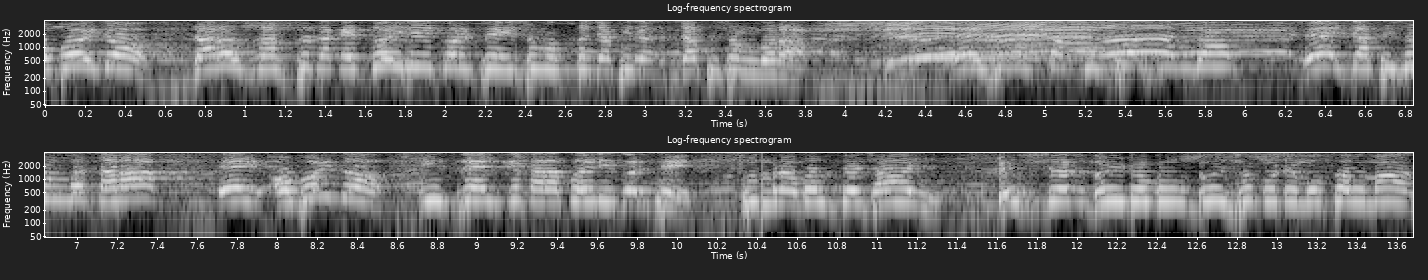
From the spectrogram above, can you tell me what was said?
অবৈধ জারজ রাষ্ট্রটাকে তৈরি করেছে এই সমস্ত জাতি জাতিসংঘরা। এই সমস্ত এই জাতিসংঘ তারা এই অবৈধ ইসরায়েলকে তারা তৈরি করেছে। আমরা বলতে চাই, বিশ্বের দুইটুকু দুইশো কোটি মুসলমান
